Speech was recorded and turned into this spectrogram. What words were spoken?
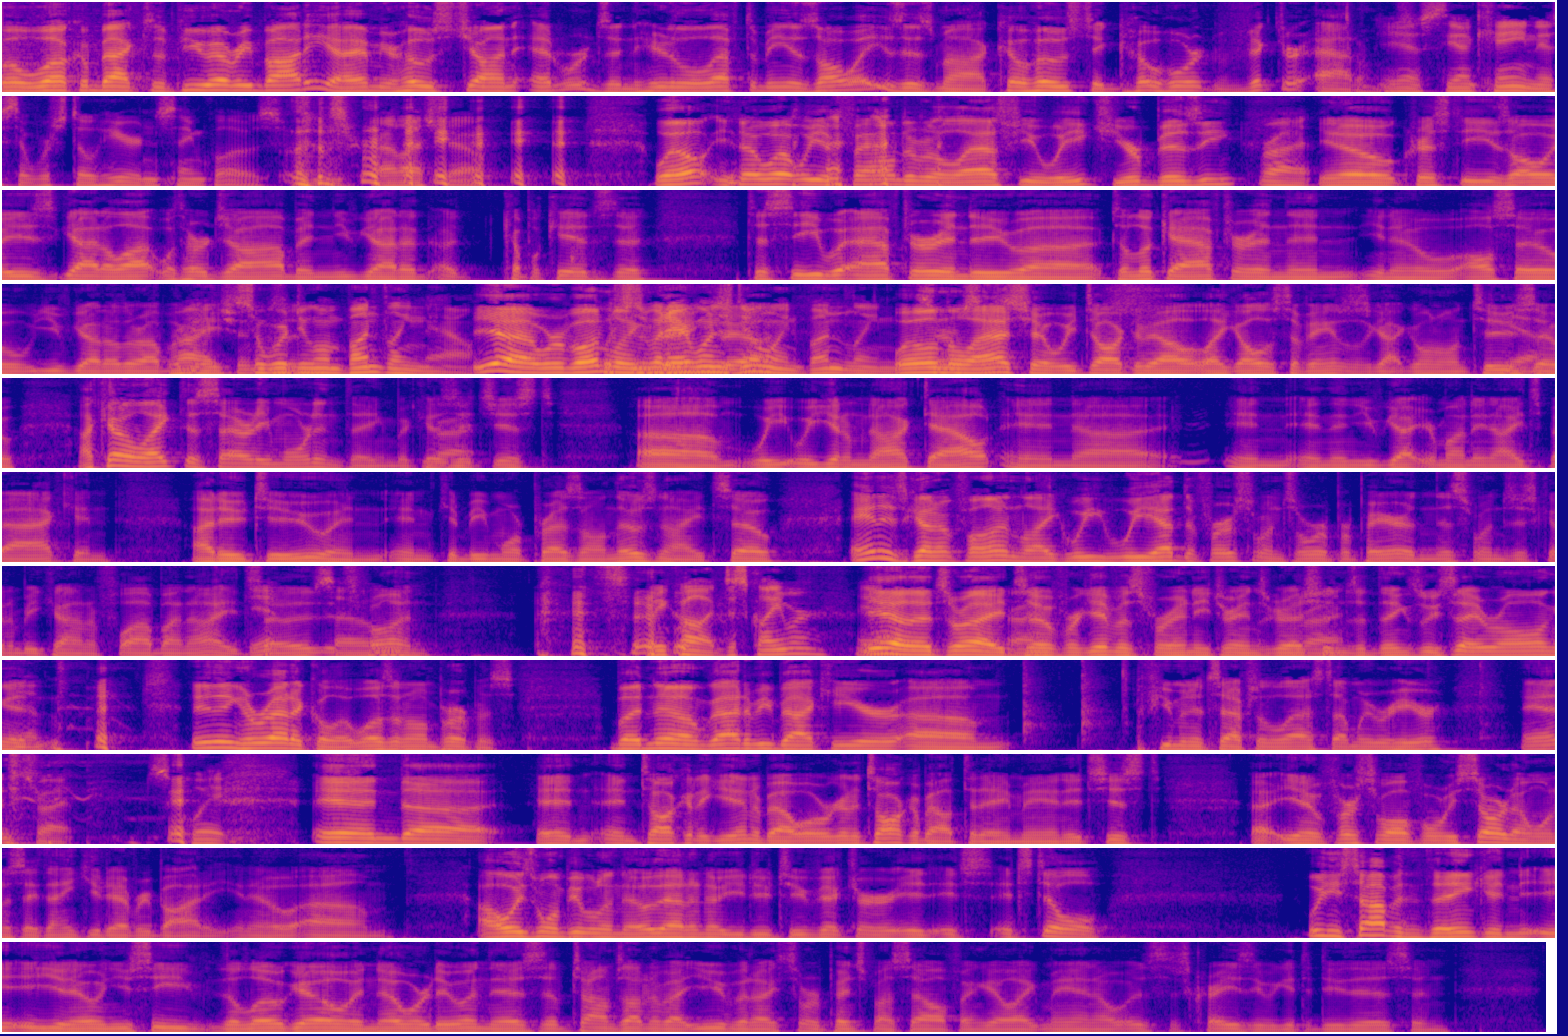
Well, welcome back to the Pew, everybody. I am your host, John Edwards, and here to the left of me, as always, is my co-host and cohort, Victor Adams. Yes, the uncanniness that we're still here in the same clothes. That's right. Our last show. well, you know what we have found over the last few weeks? You're busy, right? You know, Christy's always got a lot with her job, and you've got a, a couple kids to to see after and to uh, to look after, and then you know also you've got other obligations. Right. So we're doing bundling now. Yeah, we're bundling. Which is what things, everyone's yeah. doing, bundling. Well, services. in the last show we talked about like all the stuff Angela's got going on too. Yeah. So I kind of like the Saturday morning thing because Right. it's just um, we we get them knocked out, and uh, and and then you've got your Monday nights back, and I do too, and and can be more present on those nights. So and it's kind of fun. Like we we had the first one, so we're prepared, and this one's just going to be kind of fly by night. so it's, it's so- fun. So- What do you call it? Disclaimer? yeah. that's right. Right. So forgive us for any transgressions Right. and things we say wrong and anything heretical. It wasn't on purpose. But no, I'm glad to be back here. Um, a few minutes after the last time we were here, and That's right. It's quick. and uh, and and talking again about what we're going to talk about today, man. It's just uh, you know, first of all, before we start, I want to say thank you to everybody. You know, um, I always want people to know that. I know you do too, Victor. It, it's it's still when you stop and think, and you know, and you see the logo and know we're doing this. Sometimes I don't know about you, but I sort of pinch myself and go like, man, oh, this is crazy. We get to do this, and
